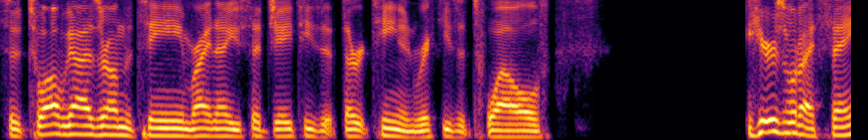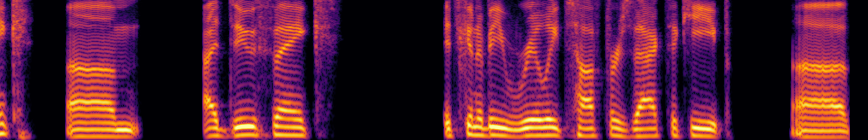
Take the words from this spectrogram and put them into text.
so 12 guys are on the team. Right now, you said JT's at 13 and Rickie's at 12. Here's what I think. Um, I do think it's going to be really tough for Zach to keep uh,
